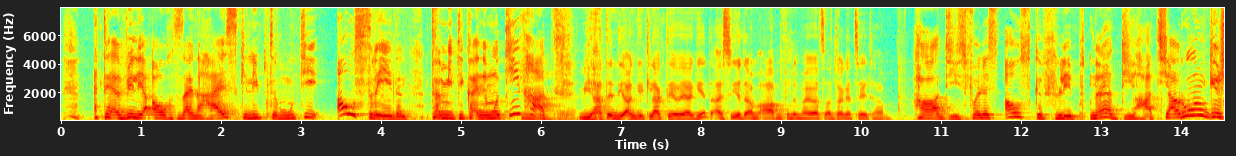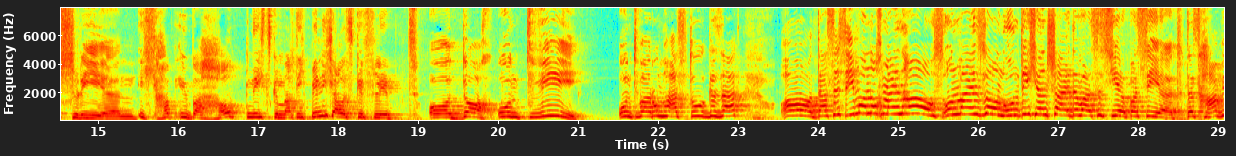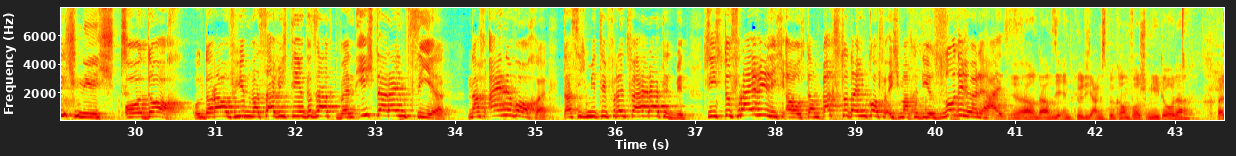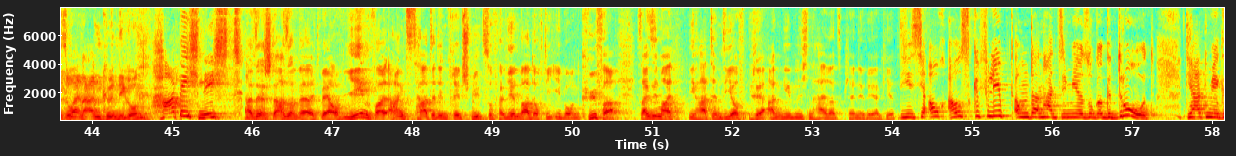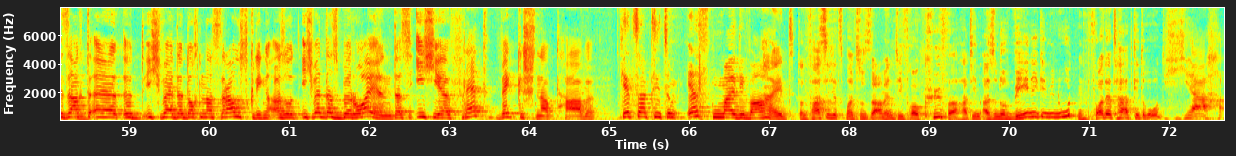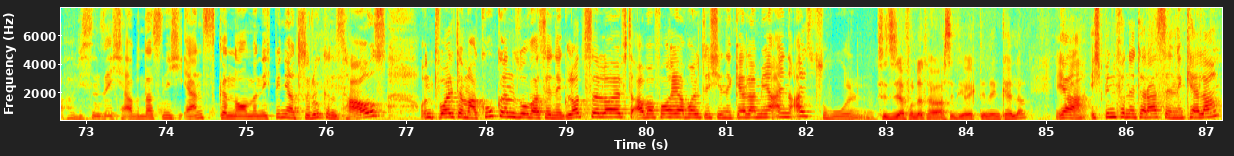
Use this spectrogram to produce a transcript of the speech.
der will ja auch seine heißgeliebte Mutti ausreden, damit die keine Motiv hat. Wie hat denn die Angeklagte reagiert, als Sie ihr da am Abend von dem Heiratsantrag erzählt haben? Ha, die ist völlig ausgeflippt, ne? Die hat ja rumgeschrien. Ich habe überhaupt nichts gemacht. Ich bin nicht ausgeflippt. Oh doch, und wie? Und warum hast du gesagt, oh, das ist immer noch mein Haus und mein Sohn und ich entscheide, was ist hier passiert? Das habe ich nicht. Oh doch. Und daraufhin, was habe ich dir gesagt? Wenn ich da reinziehe, nach einer Woche, dass ich mit dem Fred verheiratet bin, ziehst du freiwillig aus, dann packst du deinen Koffer. Ich mache dir so die Hölle heiß. Ja, und da haben Sie endgültig Angst bekommen, Frau Schmid, oder? Bei so einer Ankündigung. Habe ich nicht. Also Herr Staatsanwalt, wer auf jeden Fall Angst hatte, den Fred Schmid zu verlieren, war doch die Yvonne Küfer. Sagen Sie mal, wie hat denn die auf Ihre angeblichen Heiratspläne reagiert? Die ist ja auch ausgeflippt und dann hat sie mir sogar gedroht. Die hat mir gesagt, äh, äh, ich werde doch das rauskriegen. Also ich werde das bereuen, dass ich ihr Fred weggeschnappt habe. Jetzt sagt sie zum ersten Mal die Wahrheit. Dann fasse ich jetzt mal zusammen. Die Frau Küfer hat ihn also nur wenige Minuten vor der Tat gedroht. Ja, aber wissen Sie, ich habe das nicht ernst genommen. Ich bin ja zurück ins Haus und wollte mal gucken, so was in der Glotze läuft. Aber vorher wollte ich in den Keller mir ein Eis zu holen. Sind Sie ja von der Terrasse direkt in den Keller? Ja, ich bin von der Terrasse in den Keller,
